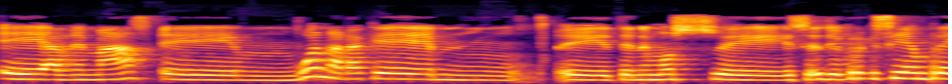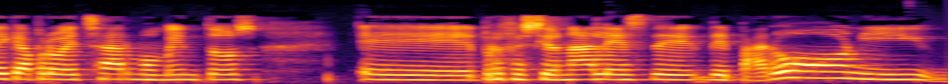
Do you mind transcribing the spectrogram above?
Eh, además, eh, bueno, ahora que mm, eh, tenemos, yo creo que siempre hay que aprovechar momentos profesionales de, de, parón y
